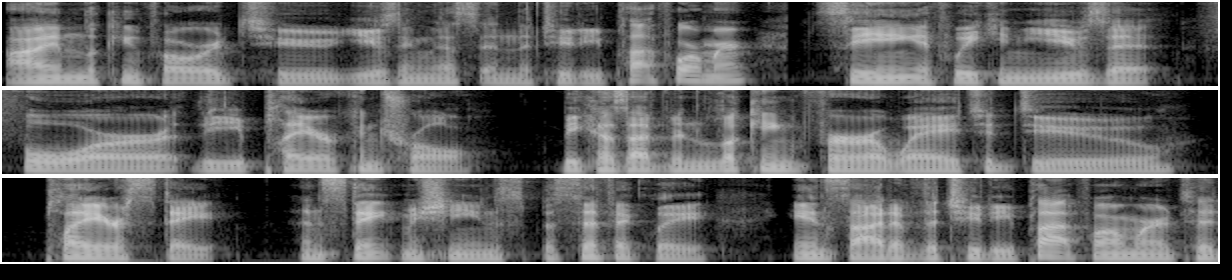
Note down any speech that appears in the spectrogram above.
I'm looking forward to using this in the 2D platformer, seeing if we can use it for the player control because I've been looking for a way to do player state and state machines specifically inside of the 2D platformer to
